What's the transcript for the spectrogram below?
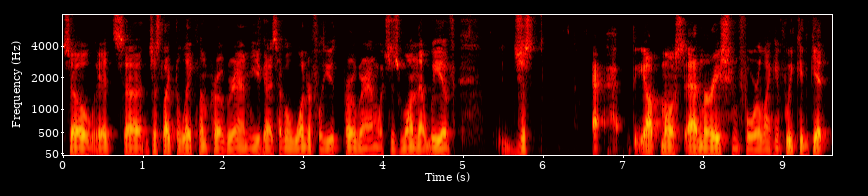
So it's uh, just like the Lakeland program. You guys have a wonderful youth program, which is one that we have just the utmost admiration for. Like if we could get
